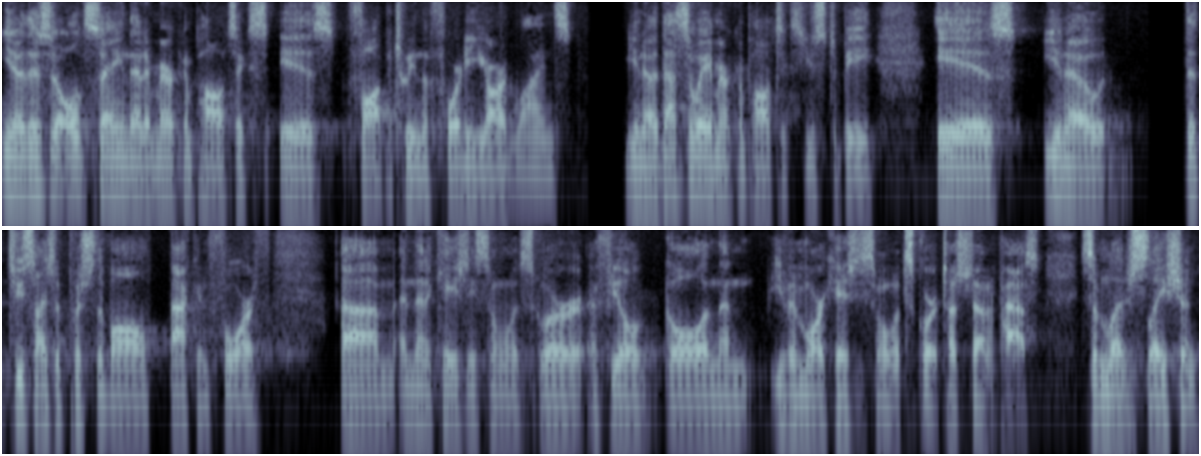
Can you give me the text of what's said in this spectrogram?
you know, there's an old saying that American politics is fought between the 40 yard lines. You know, that's the way American politics used to be is, you know, the two sides would push the ball back and forth. Um, and then occasionally someone would score a field goal, and then even more occasionally someone would score a touchdown and pass some legislation.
